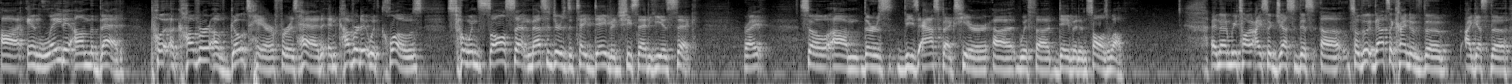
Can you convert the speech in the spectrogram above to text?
uh, and laid it on the bed, put a cover of goat's hair for his head, and covered it with clothes. So when Saul sent messengers to take David, she said, He is sick, right? So um, there's these aspects here uh, with uh, David and Saul as well. And then we talk. I suggested this. Uh, so th- that's a kind of the, I guess the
